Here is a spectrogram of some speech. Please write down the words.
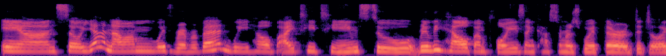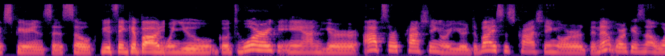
And so, yeah, now I'm with Riverbed. We help IT teams to really help employees and customers with their digital experiences. So if you think about when you go to work and your apps are crashing or your device is crashing or the network is not working,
